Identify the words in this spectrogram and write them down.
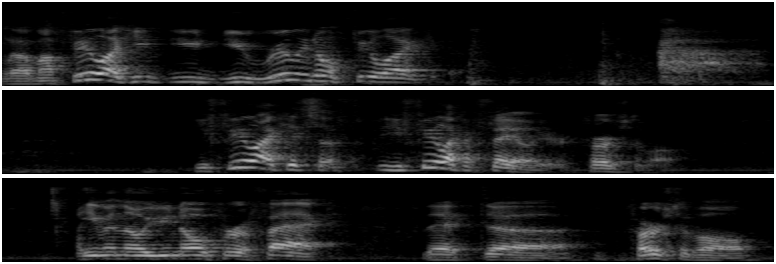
Um, I feel like you, you you really don't feel like you feel like it's a you feel like a failure. First of all, even though you know for a fact that uh, first of all,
